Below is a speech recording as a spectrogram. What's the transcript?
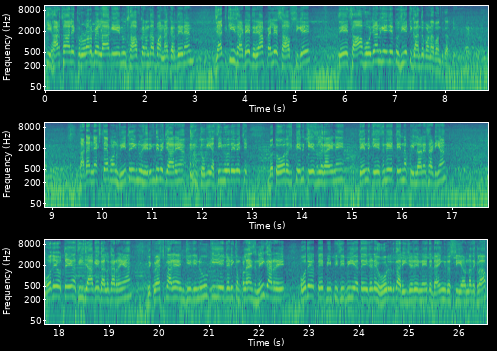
ਕਿ ਹਰ ਸਾਲ ਇਹ ਕਰੋੜਾਂ ਰੁਪਏ ਲਾ ਕੇ ਇਹਨੂੰ ਸਾਫ਼ ਕਰਨ ਦਾ ਬਹਾਨਾ ਕਰਦੇ ਰਹਿਣ। ਜਦ ਕਿ ਸਾਡੇ ਦਰਿਆ ਪਹਿਲੇ ਸਾਫ਼ ਸੀਗੇ ਤੇ ਸਾਫ਼ ਹੋ ਜਾਣਗੇ ਜੇ ਤੁਸੀਂ ਇਹ 'ਚ ਗੰਦ ਪਾਣਾ ਬੰਦ ਕਰ ਦਿਓ। ਸਾਡਾ ਨੈਕਸਟ ਸਟੈਪ ਹੁਣ 20 ਤਰੀਕ ਨੂੰ ਹੀਅਰਿੰਗ ਦੇ ਵਿੱਚ ਜਾ ਰਹੇ ਹਾਂ, ਕਿਉਂਕਿ ਅਸੀਂ ਵੀ ਉਹਦੇ ਵਿੱਚ ਬਤੌਰ ਅਸੀਂ ਤਿੰਨ ਕੇਸ ਲਗਾਏ ਨੇ, ਤਿੰਨ ਕੇਸ ਨੇ, ਤਿੰਨ ਅਪੀਲਾਂ ਨੇ ਸਾਡੀਆਂ। ਉਹਦੇ ਉੱਤੇ ਅਸੀਂ ਜਾ ਕੇ ਗੱਲ ਕਰ ਰਹੇ ਹਾਂ। ਰਿਕੁਐਸਟ ਕਰ ਰਹੇ ਹਾਂ ਐਨਜੀਟੀ ਨੂੰ ਕਿ ਇਹ ਜਿਹੜੀ ਕੰਪਲਾਈਂਸ ਨਹੀਂ ਕਰ ਰਹੇ, ਉਹਦੇ ਉੱਤੇ ਪੀਪੀਸੀਬੀ ਅਤੇ ਜਿਹੜੇ ਹੋਰ ਅਧਿਕਾਰੀ ਜਿਹੜੇ ਨੇ ਤੇ ਡਾਈਂਗ ਇੰਡਸਟਰੀ ਆ, ਉਹਨਾਂ ਦੇ ਖਿਲਾਫ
